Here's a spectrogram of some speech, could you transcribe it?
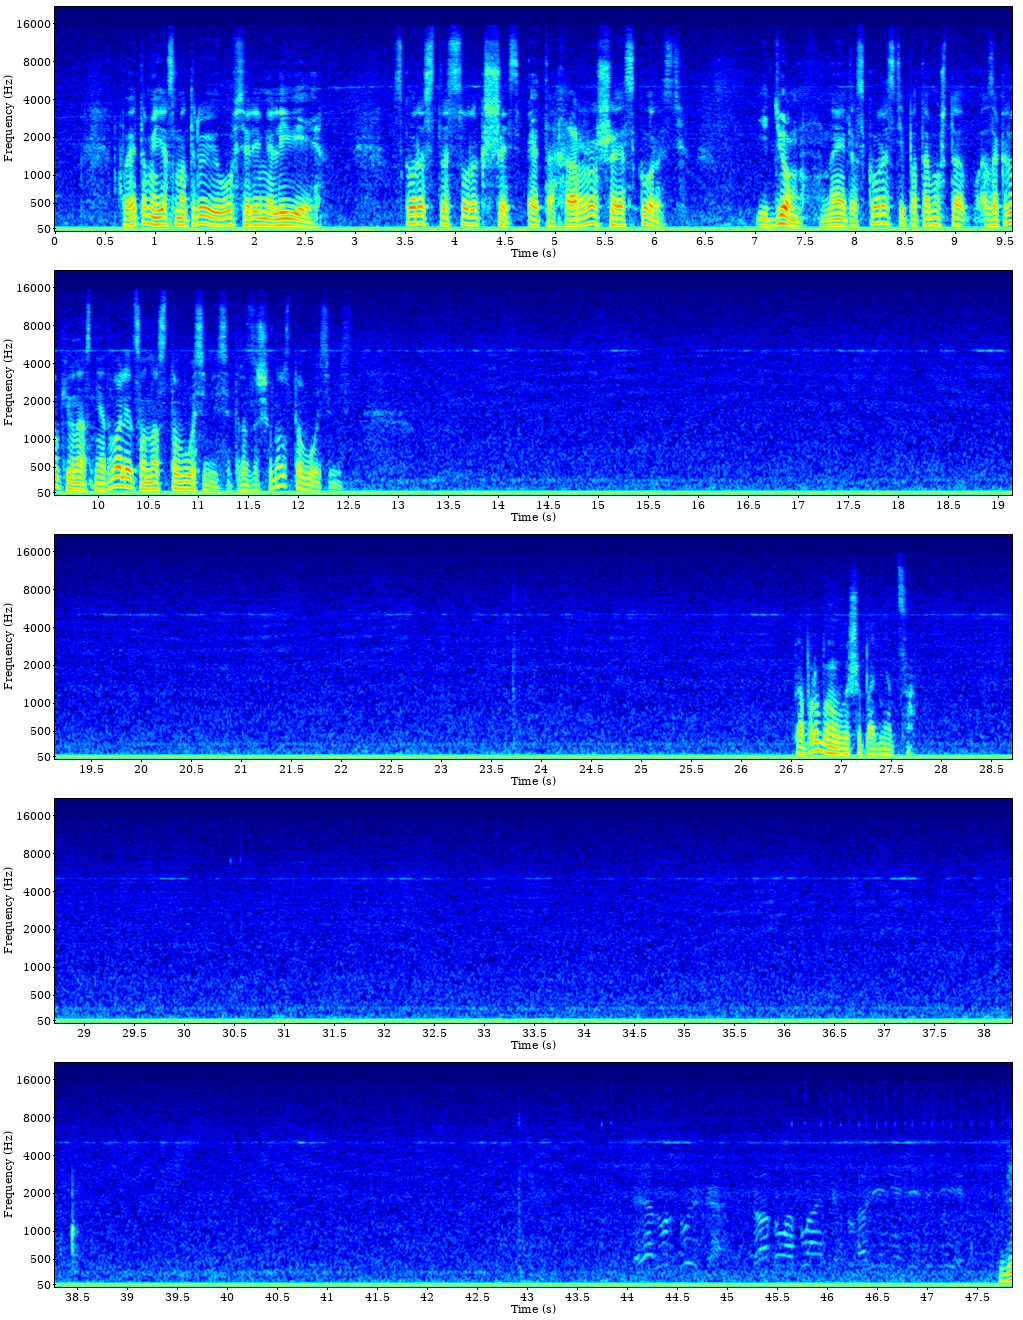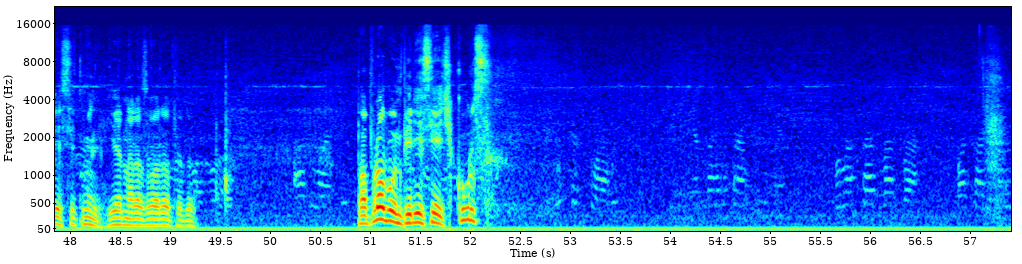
Поэтому я смотрю его все время левее. Скорость 146. Это хорошая скорость. Идем на этой скорости, потому что закрылки у нас не отвалится, у нас 180. Разрешено 180. Попробуем выше подняться. Десять миль. Я на разворот иду. Попробуем пересечь курс.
